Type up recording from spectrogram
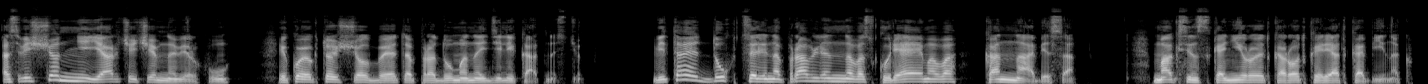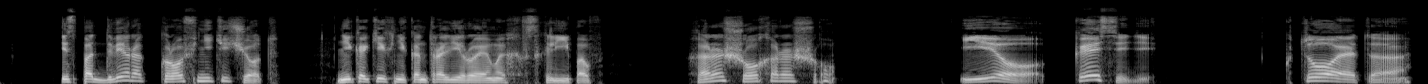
Освещен не ярче, чем наверху, и кое-кто счел бы это продуманной деликатностью. Витает дух целенаправленного скуряемого каннабиса. Максин сканирует короткий ряд кабинок. Из-под дверок кровь не течет. Никаких неконтролируемых всхлипов. Хорошо, хорошо. Йо, Кэссиди. Кто это?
